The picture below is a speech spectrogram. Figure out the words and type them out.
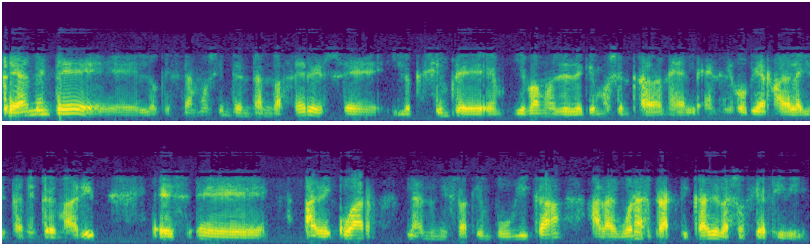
realmente eh, lo que estamos intentando hacer es, eh, y lo que siempre llevamos desde que hemos entrado en el, en el gobierno del Ayuntamiento de Madrid, es eh, adecuar la administración pública a las buenas prácticas de la sociedad civil.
